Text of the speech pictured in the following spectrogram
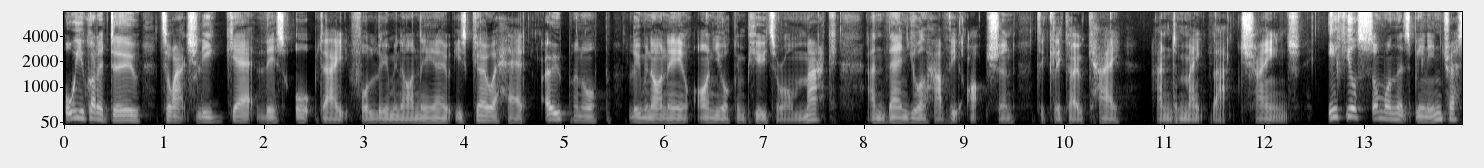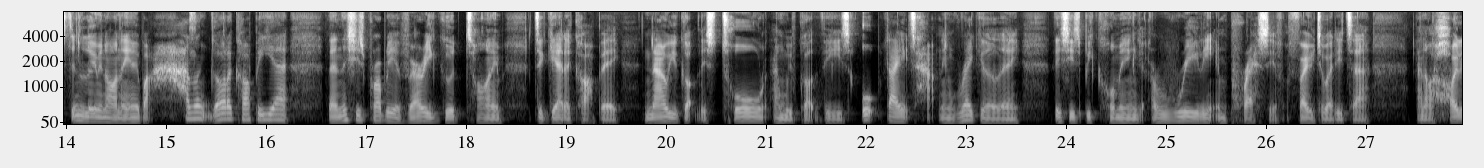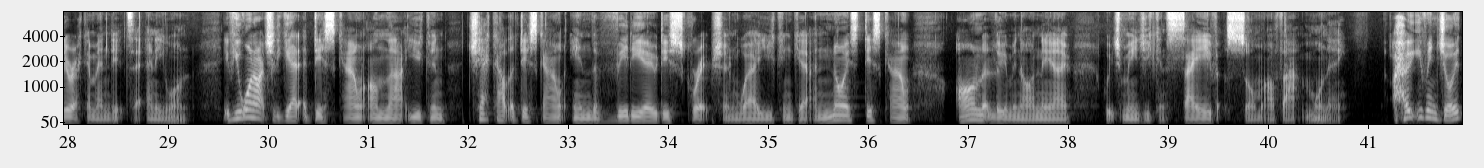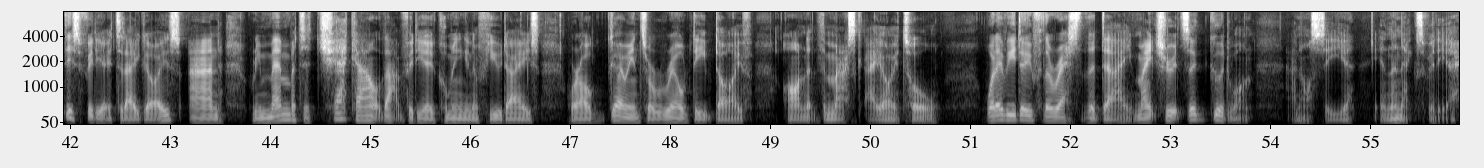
All you've got to do to actually get this update for Luminar Neo is go ahead, open up Luminar Neo on your computer or Mac, and then you'll have the option to click OK and make that change. If you're someone that's been interested in Luminar Neo but hasn't got a copy yet, then this is probably a very good time to get a copy. Now you've got this tool and we've got these updates happening regularly. This is becoming a really impressive photo editor and I highly recommend it to anyone. If you want to actually get a discount on that, you can check out the discount in the video description where you can get a nice discount on Luminar Neo, which means you can save some of that money. I hope you've enjoyed this video today, guys, and remember to check out that video coming in a few days where I'll go into a real deep dive on the Mask AI tool. Whatever you do for the rest of the day, make sure it's a good one, and I'll see you in the next video.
